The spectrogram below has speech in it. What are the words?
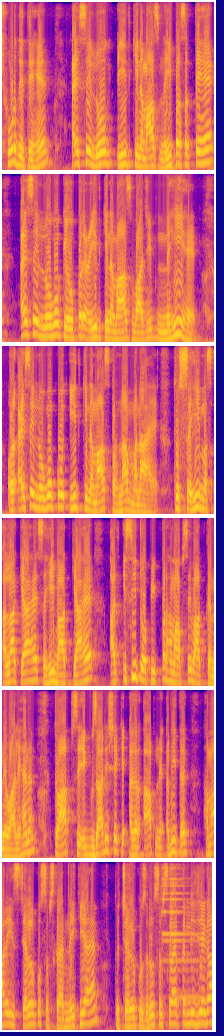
छोड़ देते हैं, ऐसे लोग ईद की नमाज़ नहीं पढ़ सकते हैं ऐसे लोगों के ऊपर ईद की नमाज़ वाजिब नहीं है और ऐसे लोगों को ईद की नमाज़ पढ़ना मना है। तो सही मसला क्या है? सही बात क्या है? आज इसी टॉपिक पर हम आपसे बात करने वाले हैं ना? तो आपसे एक गुजारिश है कि अगर आपने अभी तक हमारे इस चैनल को सब्सक्राइब नहीं किया है तो चैनल को ज़रूर सब्सक्राइब कर लीजिएगा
